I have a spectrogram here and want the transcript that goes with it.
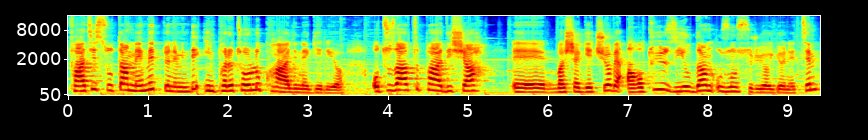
Fatih Sultan Mehmet döneminde imparatorluk haline geliyor. 36 padişah e, başa geçiyor ve 600 yıldan uzun sürüyor yönetim.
